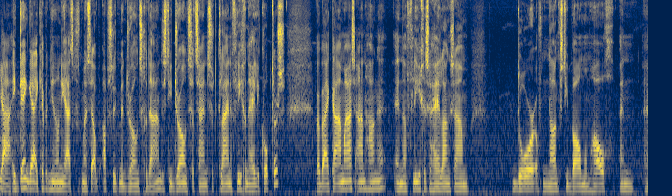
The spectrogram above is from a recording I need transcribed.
Ja, ik denk, ja, ik heb het nu nog niet uitgezocht, maar ze hebben absoluut met drones gedaan. Dus die drones, dat zijn een soort kleine vliegende helikopters. Waarbij camera's aan hangen. En dan vliegen ze heel langzaam door of langs die boom omhoog. En eh,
